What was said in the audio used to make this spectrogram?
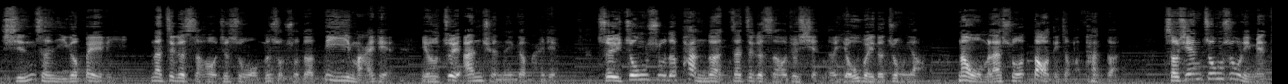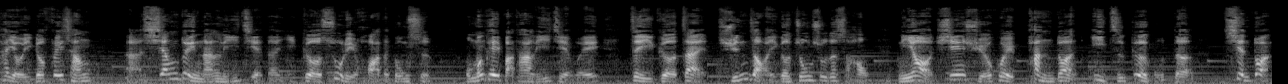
形成一个背离，那这个时候就是我们所说的第一买点，也是最安全的一个买点。所以中枢的判断在这个时候就显得尤为的重要。那我们来说，到底怎么判断？首先，中枢里面它有一个非常呃相对难理解的一个数理化的公式，我们可以把它理解为这一个在寻找一个中枢的时候，你要先学会判断一只个股的线段，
